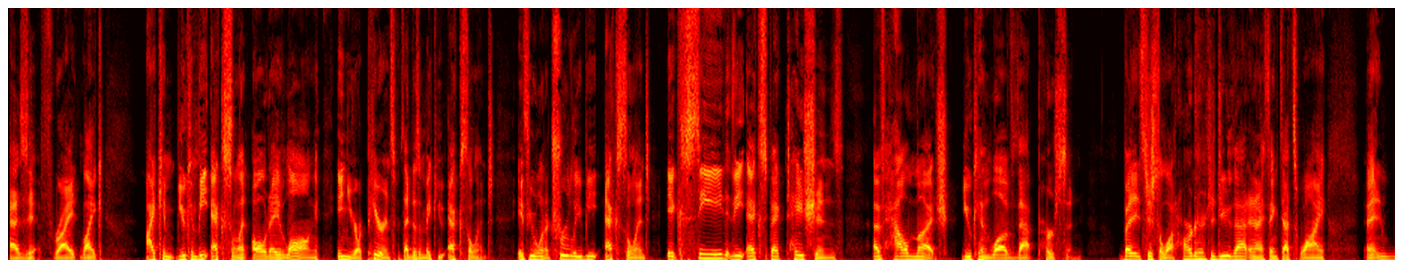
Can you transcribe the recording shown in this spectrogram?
as if, right? Like I can you can be excellent all day long in your appearance, but that doesn't make you excellent. If you want to truly be excellent, exceed the expectations of how much you can love that person. but it's just a lot harder to do that. And I think that's why, and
